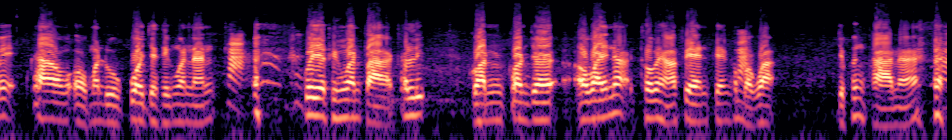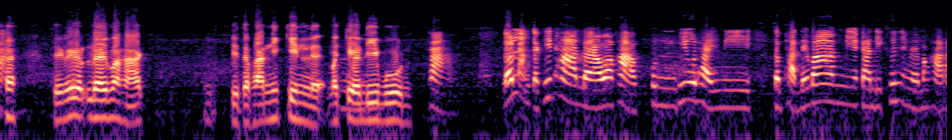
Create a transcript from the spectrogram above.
ไม่กล้าเอาออกมาดูกลัวจะถึงวันนั้น ค่ะ กลัวจะถึงวันป่าก็รีก่อนก่อนจะเอาไว้นะโทรไปหาแฟนแฟนเขาค่ะบอกว่าจะเพิ่งผ่านะค่ะ ทีนี้เลยมาหาผลิตภัณฑ์นี้กินเลยมาเจออืมดีบูล ค่ะ แล้วหลังจากที่ทานแล้วอะค่ะ คุณพี่อุทัยมีสัมผัสได้ว่ามีอาการดีขึ้นอย่างไรบ้างคะ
